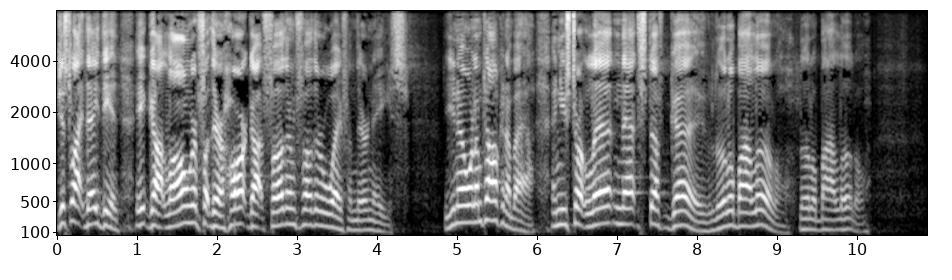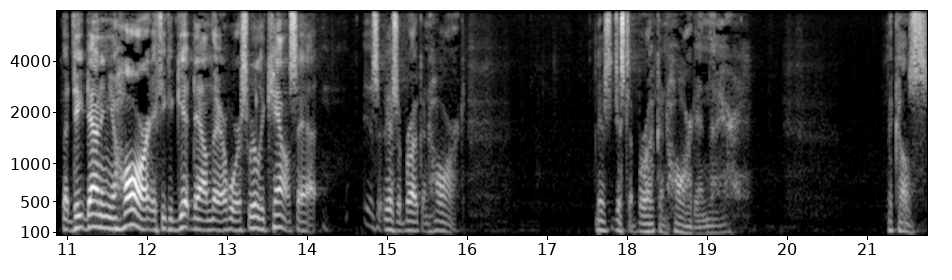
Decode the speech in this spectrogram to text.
Just like they did. It got longer, for their heart got further and further away from their knees. You know what I'm talking about? And you start letting that stuff go little by little, little by little. But deep down in your heart, if you could get down there where it really counts at, there's a broken heart. There's just a broken heart in there because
